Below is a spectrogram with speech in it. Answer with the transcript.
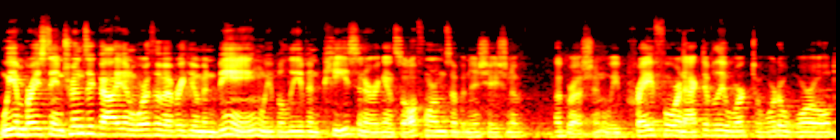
We embrace the intrinsic value and worth of every human being. We believe in peace and are against all forms of initiation of aggression. We pray for and actively work toward a world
